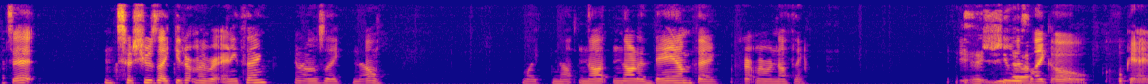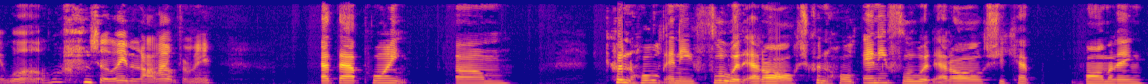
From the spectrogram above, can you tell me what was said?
That's it. And so she was like, you don't remember anything? And I was like, no. Like, not, not, not a damn thing. I don't remember nothing she yeah. was like, "Oh, okay, well," she laid it all out for me. At that point, um, she couldn't hold any fluid at all. She couldn't hold any fluid at all. She kept vomiting.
